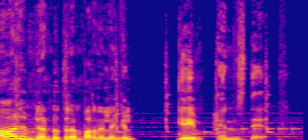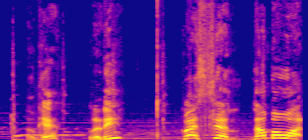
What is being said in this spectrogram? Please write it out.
ആരും രണ്ടുത്തരം പറഞ്ഞില്ലെങ്കിൽ game ends there okay ready question number one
